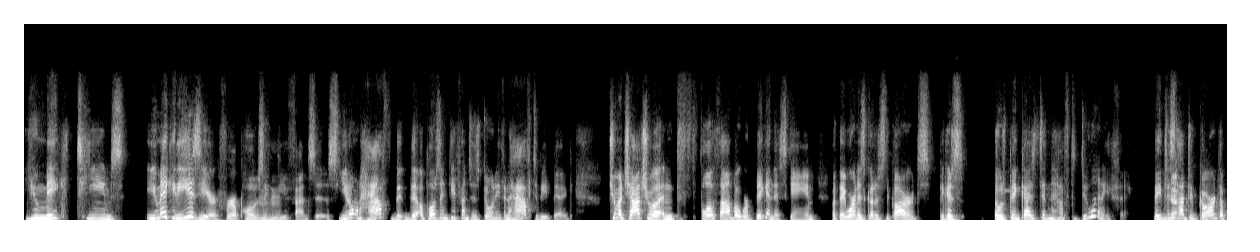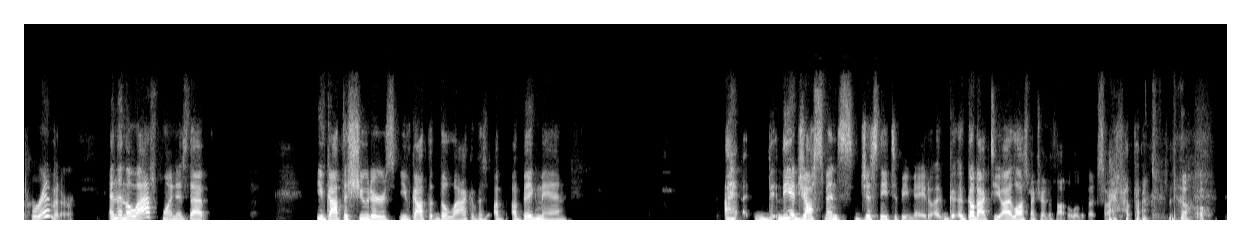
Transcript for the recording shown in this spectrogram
you make teams you make it easier for opposing mm-hmm. defenses. You don't have the, the, opposing defenses don't even have to be big. Tchamwa Tchatchoua and Flo Thamba were big in this game, but they weren't as good as the guards because those big guys didn't have to do anything. They just no. had to guard the perimeter. And then the last point is that you've got the shooters, you've got the, the lack of a, a, a big man. I, the, the, adjustments just need to be made. Go back to you. I lost my train of thought a little bit. Sorry about that. No,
